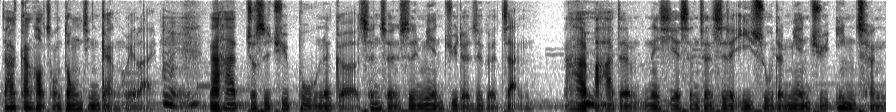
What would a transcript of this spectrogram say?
他刚好从东京赶回来，嗯。那他就是去布那个生成式面具的这个展，然后他把他的那些生成式的艺术的面具印成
